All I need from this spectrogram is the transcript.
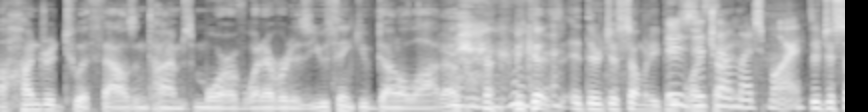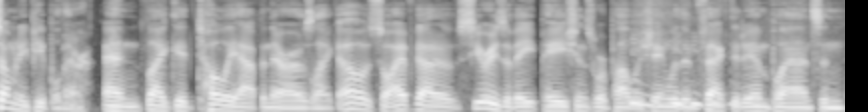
a hundred to a thousand times more of whatever it is you think you've done a lot of because it, there's just so many people. There's just so much more. There's just so many people there, and like it totally happened there. I was like, oh, so I've got a series of eight patients we're publishing with infected implants, and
